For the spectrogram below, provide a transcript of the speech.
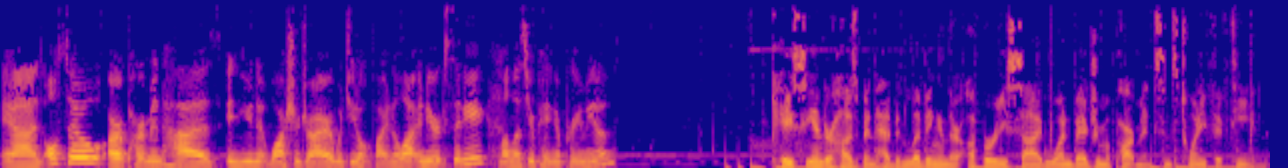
And also our apartment has in-unit washer dryer, which you don't find a lot in New York City unless you're paying a premium. Casey and her husband had been living in their Upper East Side one bedroom apartment since 2015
